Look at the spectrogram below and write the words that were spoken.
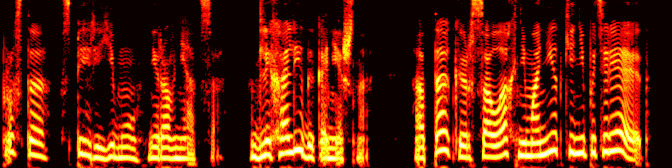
просто с Пери ему не равняться. Для Халида, конечно. А так Ирсалах ни монетки не потеряет,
